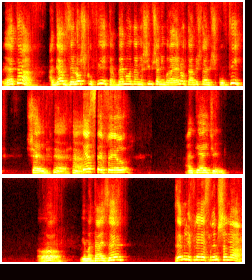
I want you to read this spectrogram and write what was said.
בטח. אגב, זה לא שקופית, הרבה מאוד אנשים שאני מראיין אותם, יש להם שקופית של זה הספר, anti-aging. או, ממתי זה? זה מלפני עשרים שנה.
